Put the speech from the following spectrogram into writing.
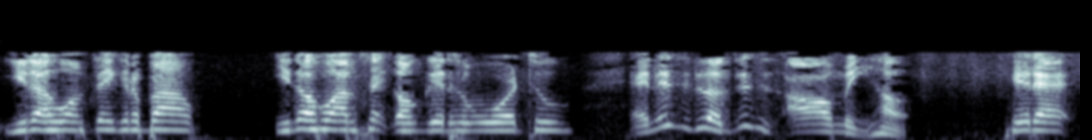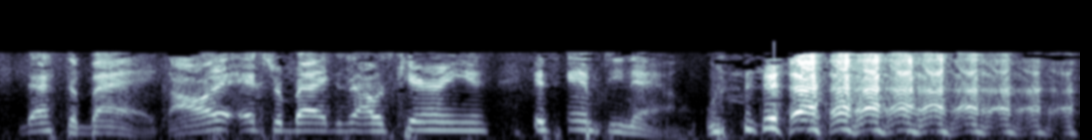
You know who I'm thinking about? You know who I'm think, gonna get this award to? And this is look, this is all me. Huh? hear that? That's the bag. All that extra baggage I was carrying, it's empty now.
